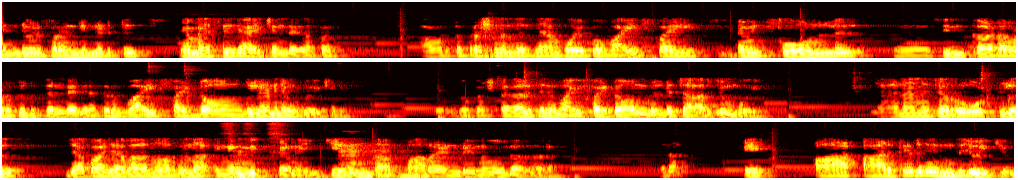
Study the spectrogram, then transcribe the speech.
എന്റെ ഒരു ഫ്രണ്ടിന്റെ അടുത്ത് ഞാൻ മെസ്സേജ് അയച്ചിട്ടുണ്ടായിരുന്നു. അപ്പൊ അവിടുത്തെ പ്രശ്നം എന്താ വെച്ചാൽ ഞാൻ പോയപ്പോ വൈഫൈ ഐ മീൻ ഫോണിൽ സിം കാർഡ് അവിടുത്തെ എടുത്തിട്ടുണ്ടായിരുന്നു. അപ്പൊ ഒരു വൈഫൈ ഡോങ്കിളാണ് ഞാൻ ഉപയോഗിക്കുന്നത്. എന്തോ കഷ്ടകാലത്തിന് വൈഫൈ ഡോങ്കിളിന്റെ ചാർജും പോയി. ഞാനാണെന്ന് വെച്ചാൽ റോട്ടിൽ ജബ ജബ എന്ന് പറഞ്ഞ ഇങ്ങനെ നിൽക്കുകയാണ് എനിക്ക് എന്താ പറയണ്ടേന്ന് പോലും അറിഞ്ഞൂടാ. അടുത്ത് ആൾക്കാരുടെ എന്ത് ചോദിക്കും?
